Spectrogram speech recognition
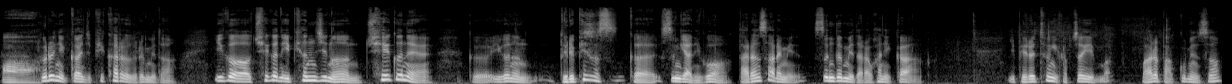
아. 그러니까 이제 피카르가 그럽니다. 이거 최근에 이 편지는 최근에 그 이거는 드레피스가 쓴 게 아니고 다른 사람이 쓴 겁니다라고 하니까 이 베르통이 갑자기 말을 바꾸면서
